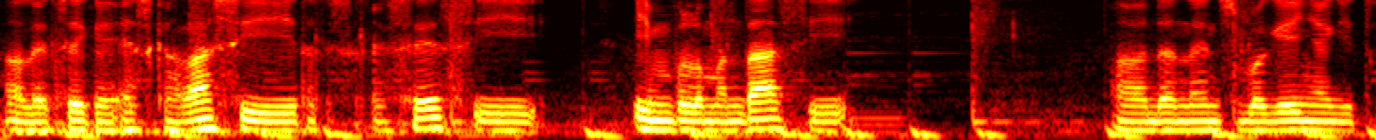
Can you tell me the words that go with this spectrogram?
Nah, let's say kayak eskalasi, terus resesi, implementasi, uh, dan lain sebagainya gitu.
